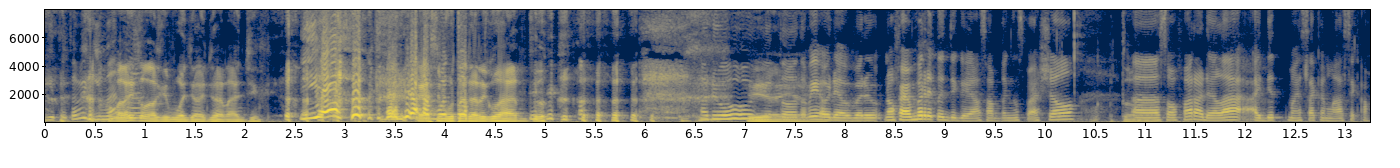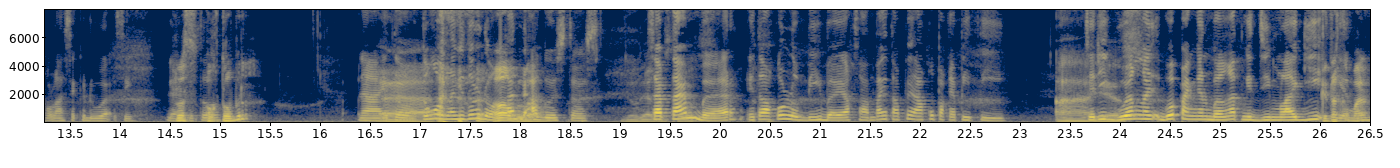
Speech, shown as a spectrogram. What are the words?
gitu. Tapi gimana? Apalagi kalau lagi buat jalan-jalan anjing. Iya, kayak Kayak si buta dari gua hantu. Aduh Iya, gitu. iya, Tapi ya udah baru November itu juga yang something special. Betul. Uh, so far adalah I did my second lasik, aku lasik kedua sih. Dan Terus itu, Oktober? nah itu Eh. tunggu lanjut dulu dong Oh, kan belum. Agustus. Juli, Agustus. September itu aku lebih banyak santai tapi aku pakai PT. Ah, Jadi yes. gue gue pengen banget nge-gym lagi. kita gitu. kemarin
